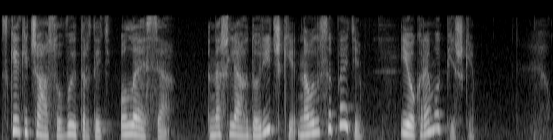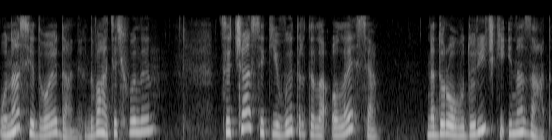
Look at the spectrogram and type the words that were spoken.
скільки часу витратить Олеся на шлях до річки на велосипеді і окремо пішки. У нас є двоє даних: 20 хвилин. Це час, який витратила Олеся на дорогу до річки і назад,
